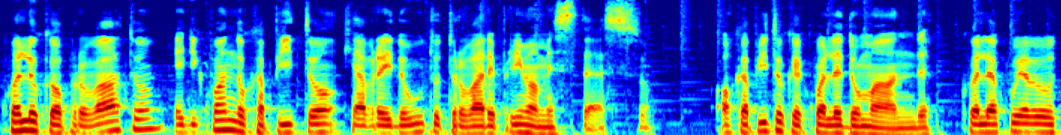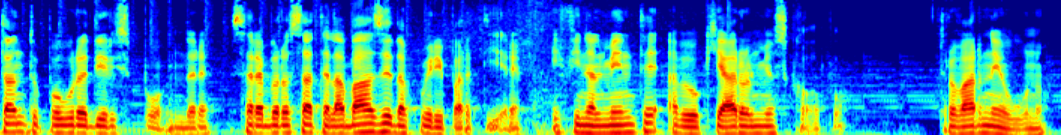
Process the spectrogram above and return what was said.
quello che ho provato e di quando ho capito che avrei dovuto trovare prima me stesso. Ho capito che quelle domande, quelle a cui avevo tanto paura di rispondere, sarebbero state la base da cui ripartire e finalmente avevo chiaro il mio scopo. Trovarne uno.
